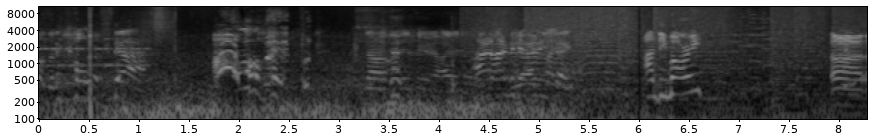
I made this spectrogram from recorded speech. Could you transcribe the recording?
Oh, the cold stare. Oh! No, I didn't hear it. I didn't hear I, I didn't hear anything. Andy Murray? Uh,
